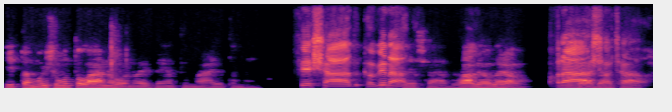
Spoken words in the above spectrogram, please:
E tamo junto lá no, no evento em maio também. Fechado, combinado. Fechado. Valeu, Léo. abraço, tchau, Obrigadão, cara. tchau.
